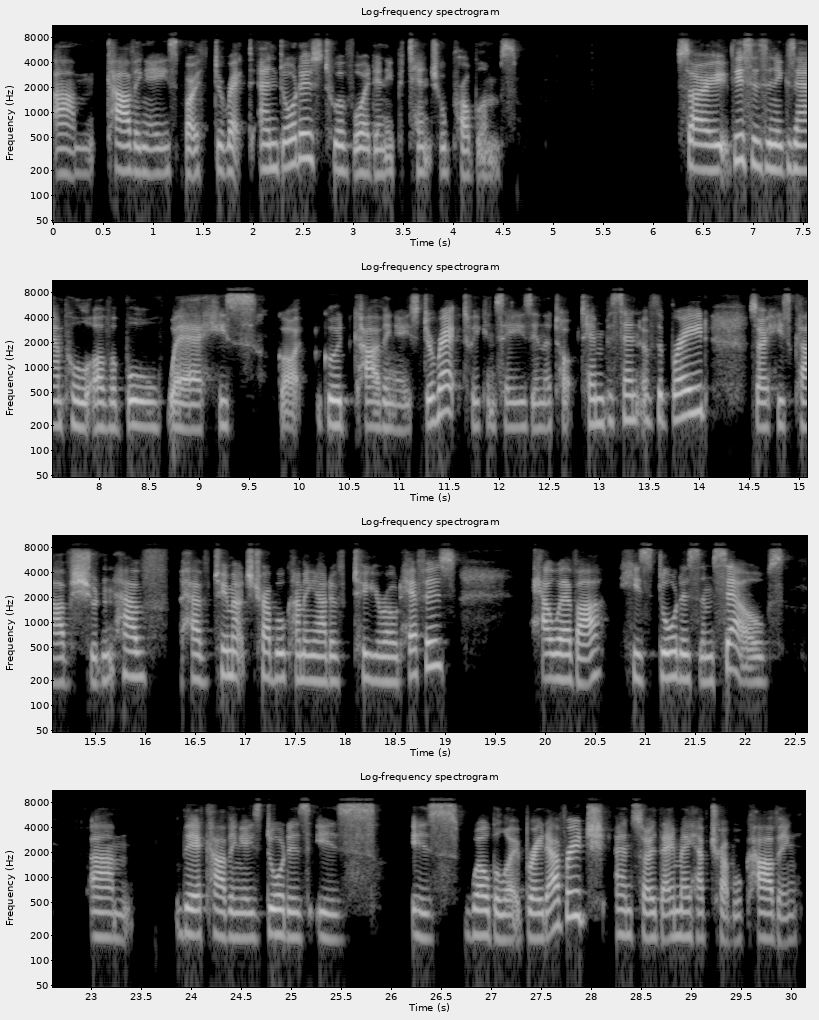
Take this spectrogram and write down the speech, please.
um, calving ease, both direct and daughters to avoid any potential problems. So this is an example of a bull where he's got good calving ease direct. We can see he's in the top 10% of the breed. So his calves shouldn't have, have too much trouble coming out of two-year-old heifers. However, his daughters themselves, um, their calving ease daughters is, is well below breed average, and so they may have trouble calving.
